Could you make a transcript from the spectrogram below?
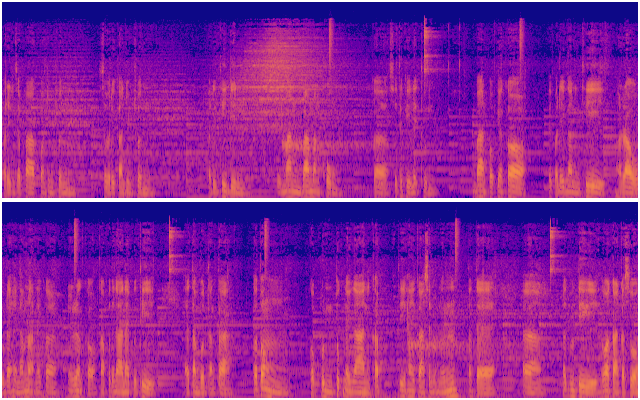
ประเด็นสภาองค์กรชุมชน สวัสดิการชุมชน ประเด็นที่ดินเป็นบ้านบ้านมั่นคง ก็เศรษฐกิจและทุน บ้านพอเพียงก็เป็นประเด็นงานหนึ่งที่เราได้ให้น้ำหนักในการในเรื่องของการพัฒนาในพื้นที่และตำบลต่างๆ ก็ต้อง ขอบคุณทุกหน่วยงานครับที่ให้การสนับสนุนตั้งแต่รัฐมนตรีว่าการกระทรวง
